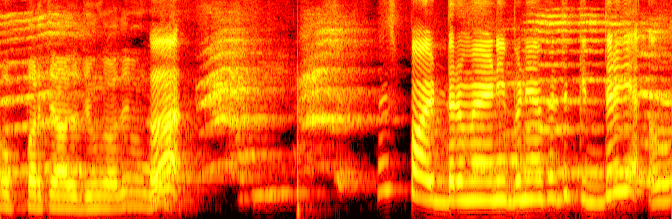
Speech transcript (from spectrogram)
ਉੱਪਰ ਚੱਲ ਜੂਗਾ ਉਹਦੇ ਵਾਂਗੂ। ਉਹ ਸਪਾਈਡਰਮੈਨ ਹੀ ਬਣਿਆ ਫਿਰ ਤੇ ਕਿੱਧਰ ਗਿਆ? ਉਹ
